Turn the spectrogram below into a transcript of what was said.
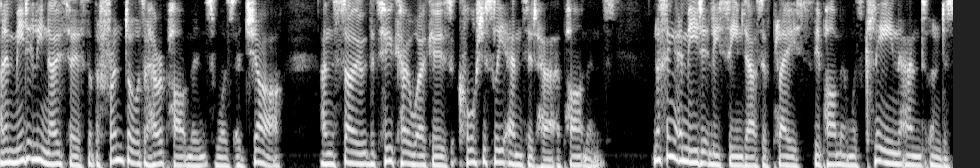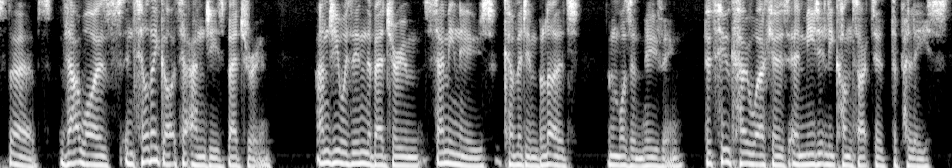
and immediately noticed that the front door to her apartment was ajar. And so the two co-workers cautiously entered her apartment. Nothing immediately seemed out of place. The apartment was clean and undisturbed. That was until they got to Angie's bedroom. Angie was in the bedroom, semi nude, covered in blood, and wasn't moving. The two co workers immediately contacted the police.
